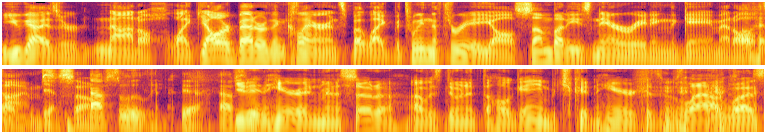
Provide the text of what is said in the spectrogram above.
you guys are not a like y'all are better than Clarence, but like between the three of y'all, somebody's narrating the game at all Oh, times. yeah, so absolutely. Yeah. Absolutely. you didn't hear it in Minnesota. I was doing it the whole game, but you couldn't hear it because it was loud. it was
